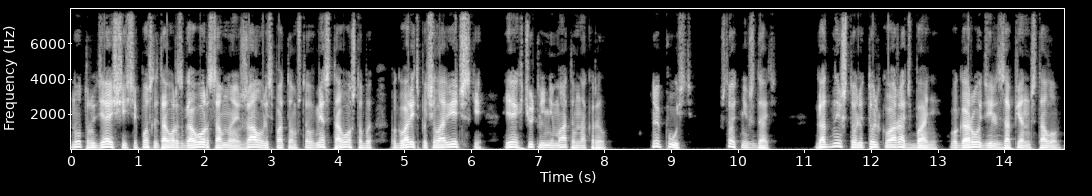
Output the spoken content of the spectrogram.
Ну, трудящиеся после того разговора со мной жаловались потом, что вместо того, чтобы поговорить по-человечески, я их чуть ли не матом накрыл. Ну и пусть. Что от них ждать? Годны, что ли, только орать в бане, в огороде или за пьяным столом?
